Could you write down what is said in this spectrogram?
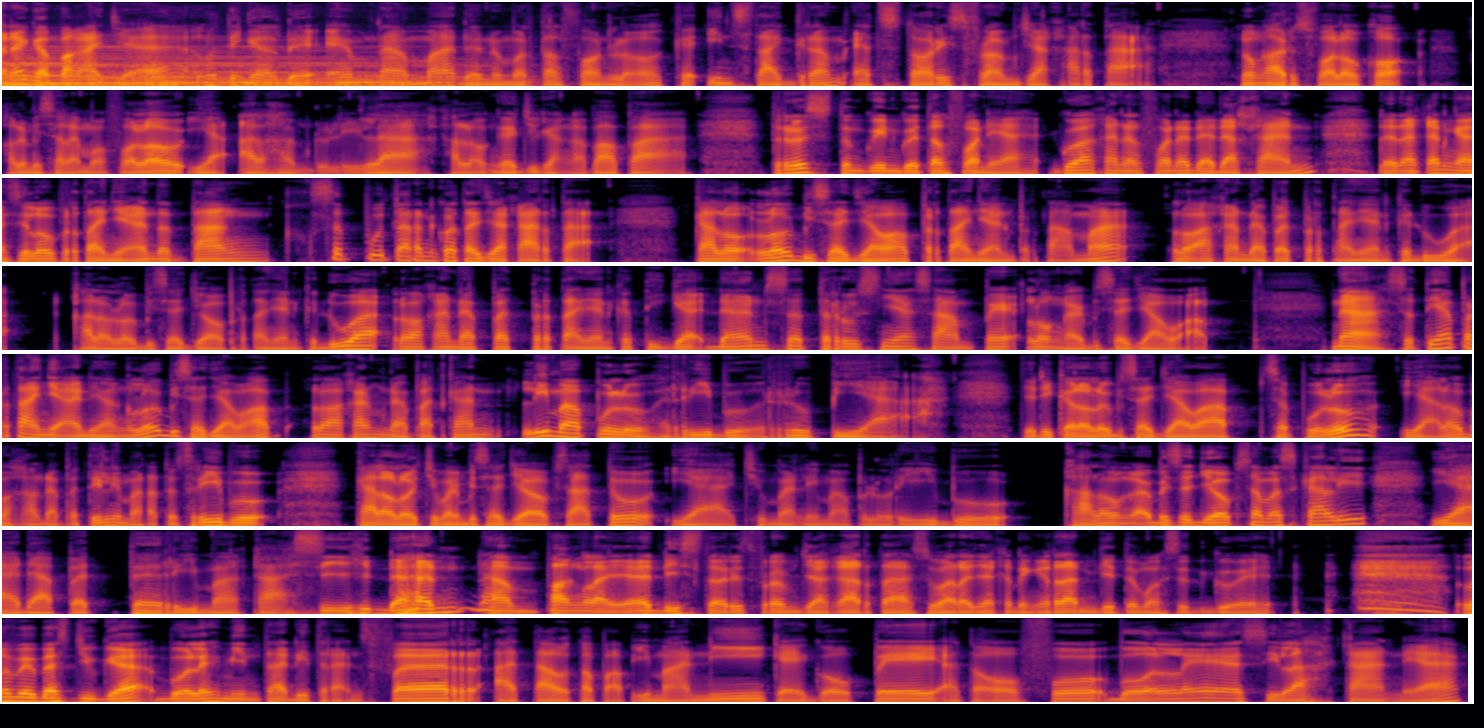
Cara ikutannya gampang aja, lo tinggal DM nama dan nomor telepon lo ke Instagram at stories from Jakarta. Lo nggak harus follow kok. Kalau misalnya mau follow, ya alhamdulillah. Kalau enggak juga nggak apa-apa. Terus tungguin gue telepon ya. Gue akan teleponnya dadakan dan akan ngasih lo pertanyaan tentang seputaran kota Jakarta. Kalau lo bisa jawab pertanyaan pertama, lo akan dapat pertanyaan kedua. Kalau lo bisa jawab pertanyaan kedua, lo akan dapat pertanyaan ketiga dan seterusnya sampai lo nggak bisa jawab. Nah, setiap pertanyaan yang lo bisa jawab, lo akan mendapatkan 50 ribu rupiah. Jadi kalau lo bisa jawab 10, ya lo bakal dapetin 500 ribu. Kalau lo cuma bisa jawab satu, ya cuma 50 ribu. Kalau nggak bisa jawab sama sekali, ya dapet terima kasih dan nampang lah ya di Stories from Jakarta. Suaranya kedengeran gitu maksud gue. Lo bebas juga boleh minta ditransfer atau top up e-money kayak GoPay atau OVO. Boleh silahkan ya.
